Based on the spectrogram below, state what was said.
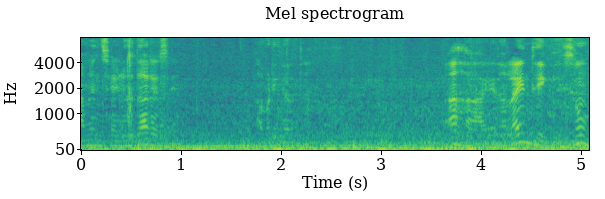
આમેન સાઈડ વધારે છે. આપણી કરતા. આહા એ તો લાઈન થઈ ગઈ શું?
